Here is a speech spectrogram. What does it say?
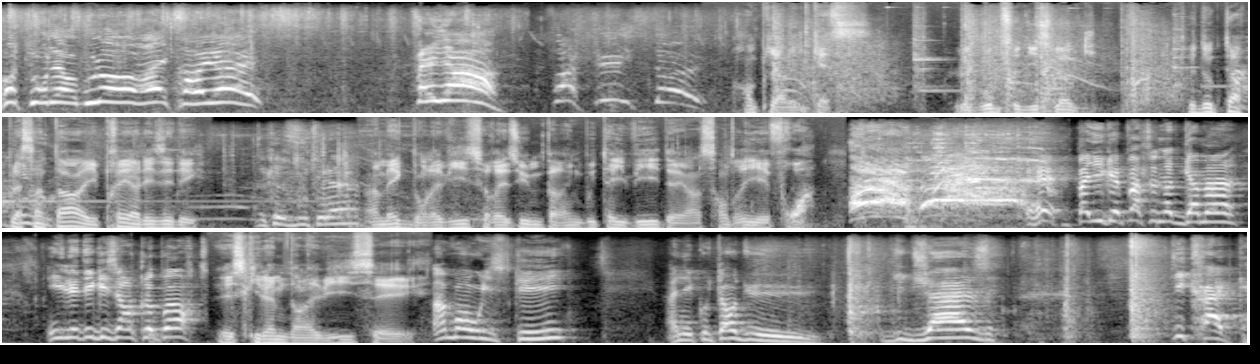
Retournez au boulot, arrête, travailler Fainéant Fasciste Remplir les caisses. Le groupe se disloque. Le docteur Placenta est prêt à les aider. Un mec dont la vie se résume par une bouteille vide et un cendrier froid. Eh, paniquez pas, c'est notre gamin Il est déguisé en cloporte Et ce qu'il aime dans la vie, c'est... Un bon whisky, en écoutant du... du jazz qui craque.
